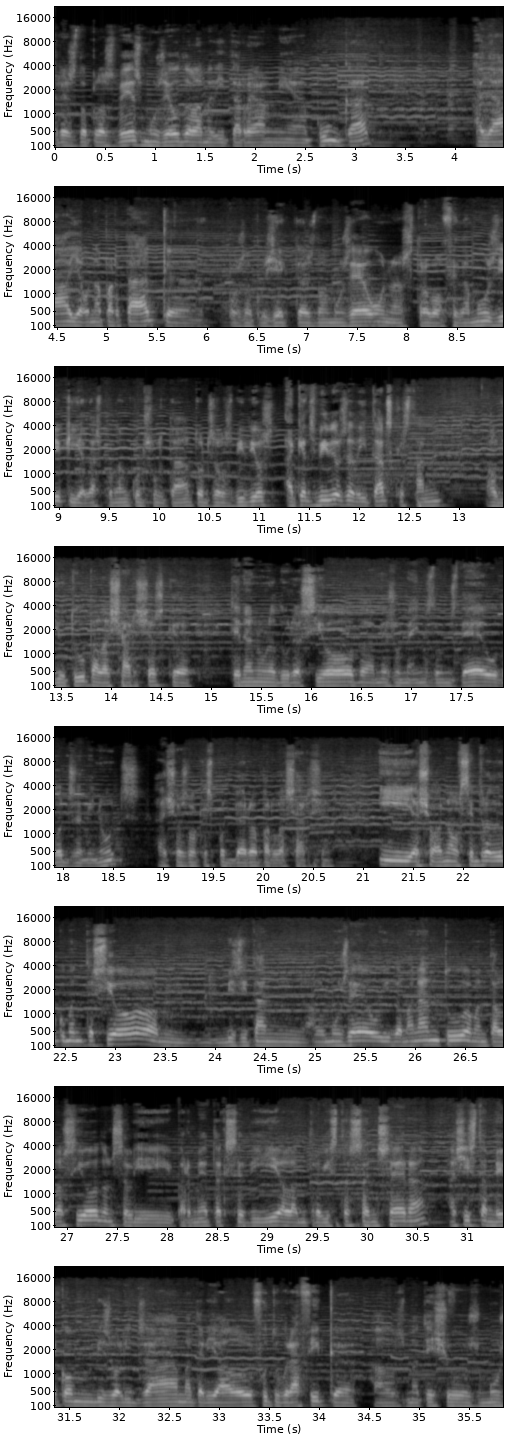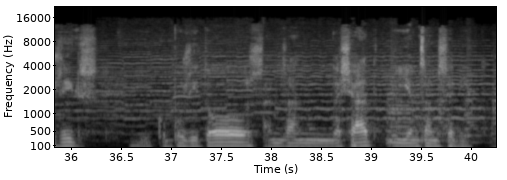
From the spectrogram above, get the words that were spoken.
www.museudelamediterrània.cat. Allà hi ha un apartat que posa projectes del museu on es troba el fer de músic i allà es poden consultar tots els vídeos, aquests vídeos editats que estan al YouTube, a les xarxes, que tenen una duració de més o menys d'uns 10 o 12 minuts això és el que es pot veure per la xarxa. I això, en el centre de documentació, visitant el museu i demanant-ho amb antelació, doncs se li permet accedir a l'entrevista sencera, així també com visualitzar material fotogràfic que els mateixos músics i compositors ens han deixat i ens han cedit.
